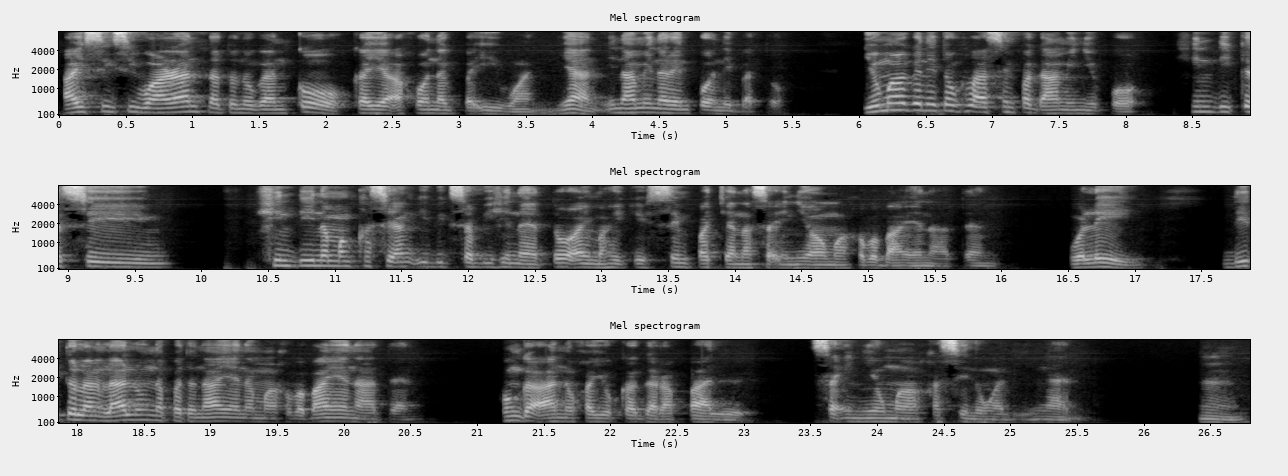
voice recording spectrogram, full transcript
ICC warrant na tunugan ko, kaya ako nagpaiwan. Yan, inamin na rin po ni Bato. Yung mga ganitong klaseng pag-amin niyo po, hindi kasi, hindi naman kasi ang ibig sabihin nito ay makikisimpatya na sa inyo ang mga kababayan natin. Walay. Dito lang lalong napatunayan ng mga kababayan natin kung gaano kayo kagarapal sa inyong mga kasinungalingan. Hmm.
